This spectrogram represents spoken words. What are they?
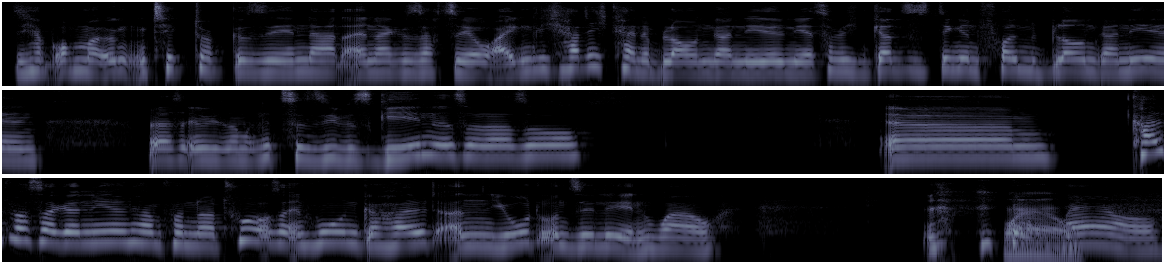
Also ich habe auch mal irgendeinen TikTok gesehen, da hat einer gesagt, so, jo, eigentlich hatte ich keine blauen Garnelen, jetzt habe ich ein ganzes Ding voll mit blauen Garnelen. Weil das irgendwie so ein rezessives Gen ist oder so. Ähm, Kaltwassergarnelen haben von Natur aus einen hohen Gehalt an Jod und Selen. Wow. Wow. Wow.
